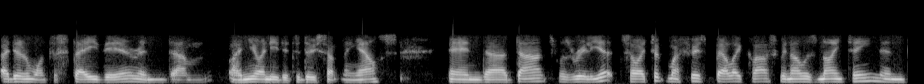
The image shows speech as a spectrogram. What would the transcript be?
I didn't want to stay there, and um, I knew I needed to do something else. And uh, dance was really it. So I took my first ballet class when I was 19, and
